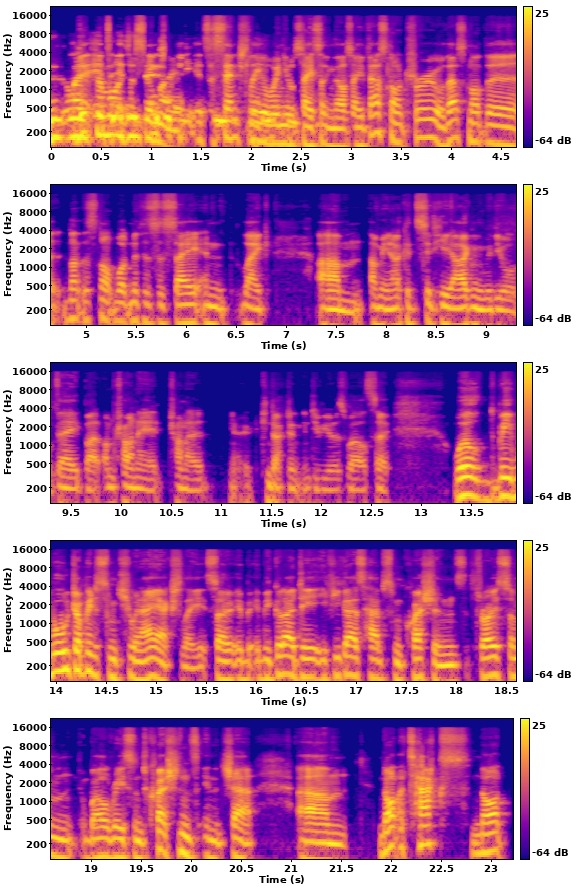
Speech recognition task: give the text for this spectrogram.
Like it's, it's, essentially, it's essentially when you'll say something, they'll say that's not true, or that's not the not that's not what mythicists say, and like, um, I mean, I could sit here arguing with you all day, but I'm trying to trying to you know conduct an interview as well. So, we'll we will jump into some Q and A actually. So it, would be a good idea if you guys have some questions, throw some well reasoned questions in the chat. Um, not attacks, not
